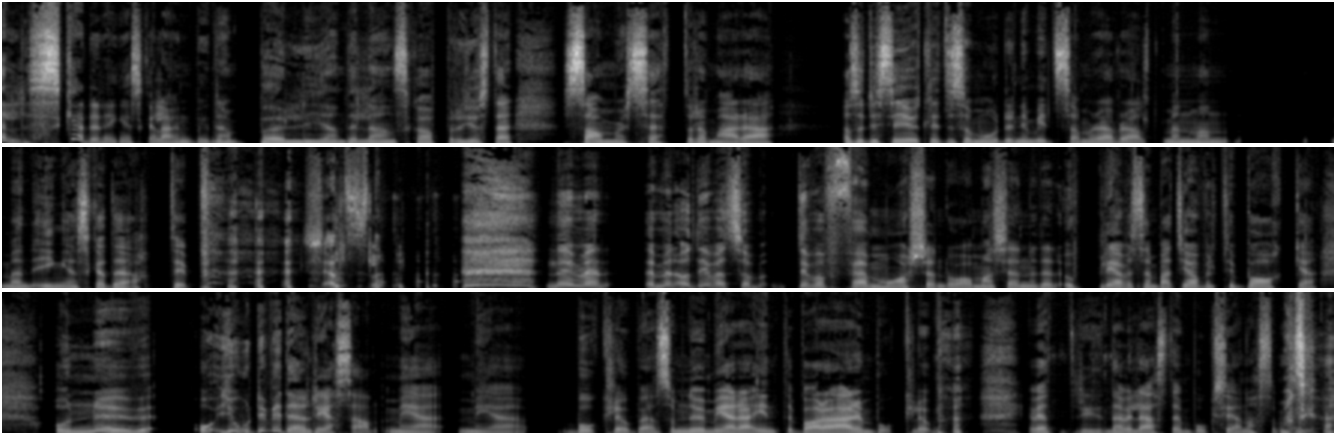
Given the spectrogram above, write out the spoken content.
älskar den engelska landsbygden, de här böljande landskapen och just där Somerset och de här, äh, alltså det ser ut lite som orden i Midsommar överallt, men man, men ingen ska dö, typ. Känslan. Nej men men, och det, var som, det var fem år sedan då, och man känner den upplevelsen, bara att jag vill tillbaka. Och nu och gjorde vi den resan med, med bokklubben, som numera inte bara är en bokklubb. Jag vet inte riktigt när vi läste en bok senast, om jag ska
